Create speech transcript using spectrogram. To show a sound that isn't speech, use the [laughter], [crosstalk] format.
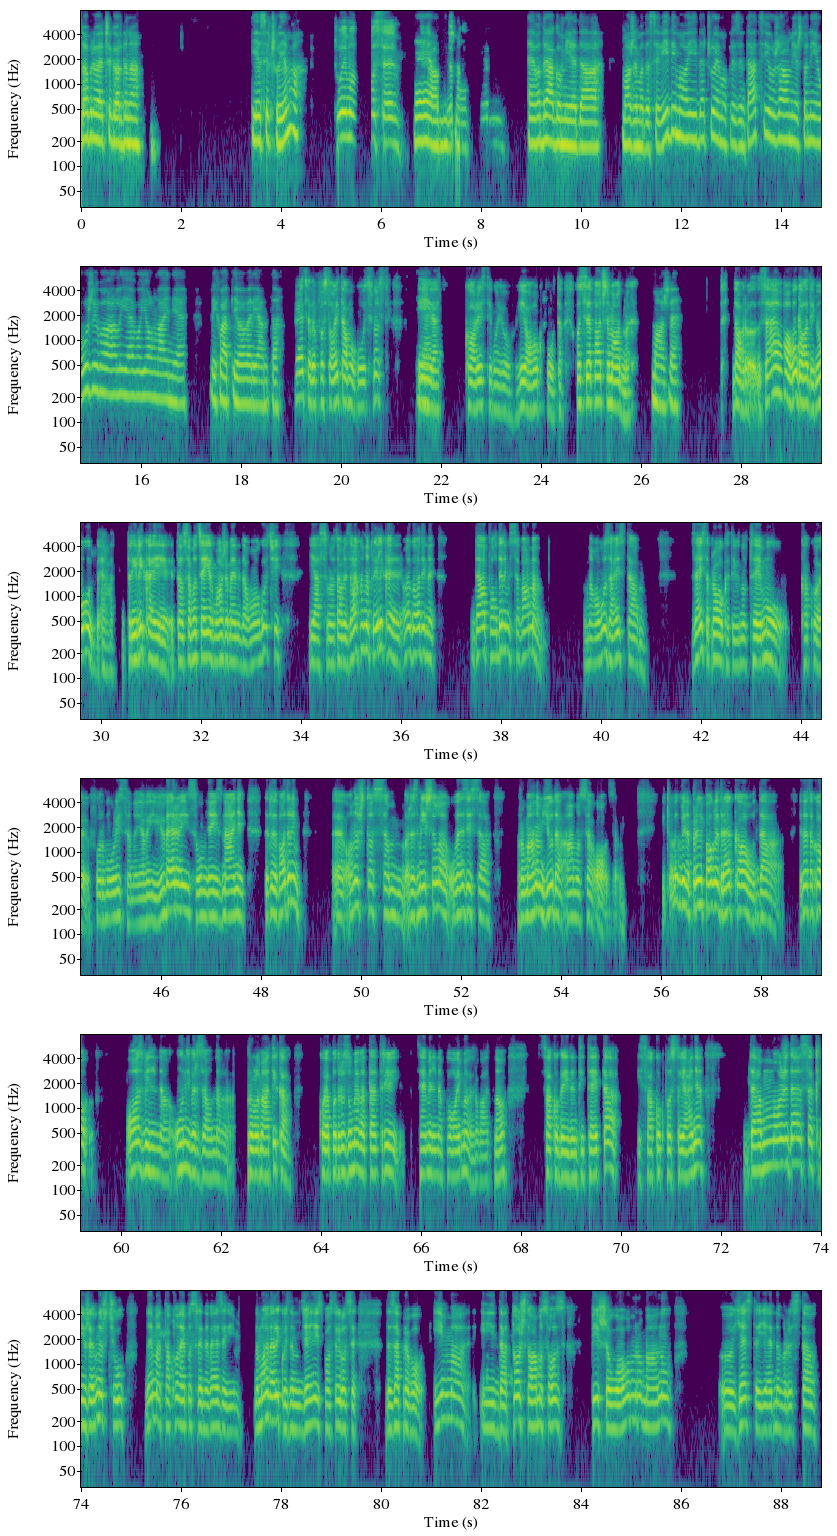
Dobro večer, Gordana. Je se čujemo? Čujemo se. E, odlično. Evo, drago mi je da možemo da se vidimo i da čujemo prezentaciju. Žao mi je što nije uživo, ali evo i online je prihvatljiva varijanta. Reće da postoji ta mogućnost i koristimo ju i ovog puta. Hoćete da počnemo odmah? može. Dobro, za ovu godinu prilika je, to samo Ceir može meni da omogući, ja sam na tome zahvalna, prilika je ove godine da podelim sa vama na ovu zaista, zaista provokativnu temu kako je formulisana, je li, i vera i sumnja i znanje. Dakle, da podelim e, ono što sam razmišljala u vezi sa romanom Juda Amosa Oza. I čovjek bi na prvi pogled rekao da jedna tako ozbiljna, univerzalna problematika koja podrazumeva ta tri temeljna pojma, verovatno, svakoga identiteta i svakog postojanja, da možda sa književnošću nema tako neposredne veze i na moje veliko iznenađenje ispostavilo se da zapravo ima i da to što Amos Oz piše u ovom romanu e, jeste jedna vrsta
